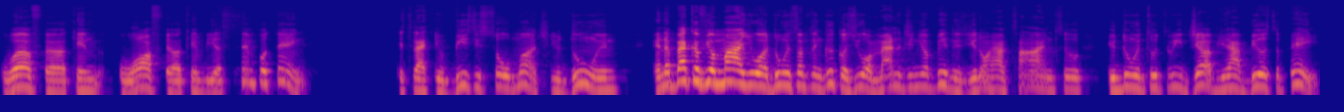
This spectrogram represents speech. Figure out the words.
welfare can warfare can be a simple thing. It's like you're busy so much, you're doing in the back of your mind, you are doing something good because you are managing your business. You don't have time to, you're doing two, three jobs, you have bills to pay.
